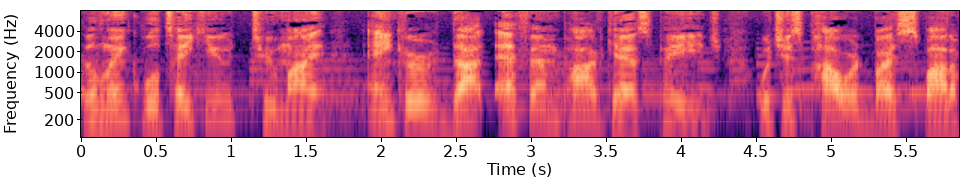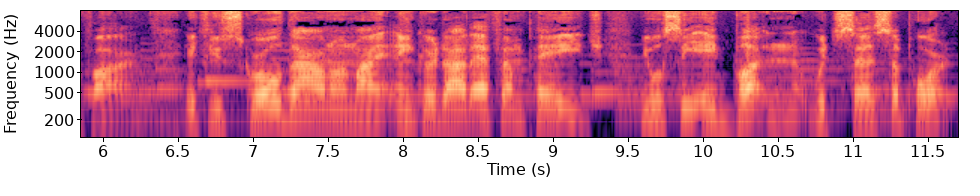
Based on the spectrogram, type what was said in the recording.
The link will take you to my Anchor.fm podcast page, which is powered by Spotify. If you scroll down on my Anchor.fm page, you will see a button which says support.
